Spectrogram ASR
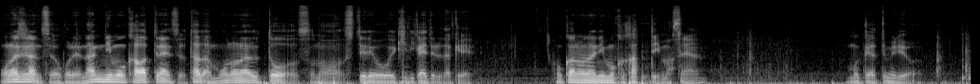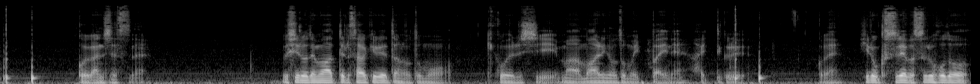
同じなんですよ。これ何にも変わってないんですよ。ただモノラルとそのステレオを切り替えてるだけ。他の何もかかっていません。もう一回やってみるよ。こういう感じですね。後ろで回ってるサーキュレーターの音も聞こえるしまあ周りの音もいっぱいね入ってくる。これ、広くすればするほど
